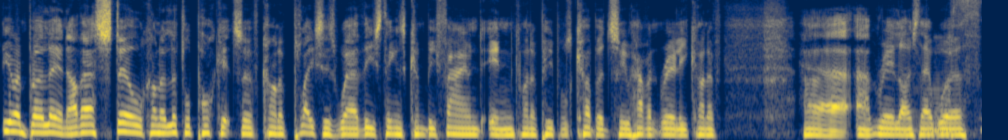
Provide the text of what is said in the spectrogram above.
you're in Berlin. Are there still kind of little pockets of kind of places where these things can be found in kind of people's cupboards who haven't really kind of uh, uh, realised their worth?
